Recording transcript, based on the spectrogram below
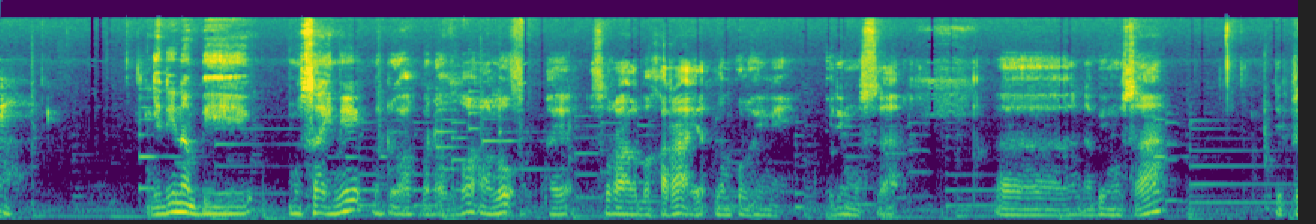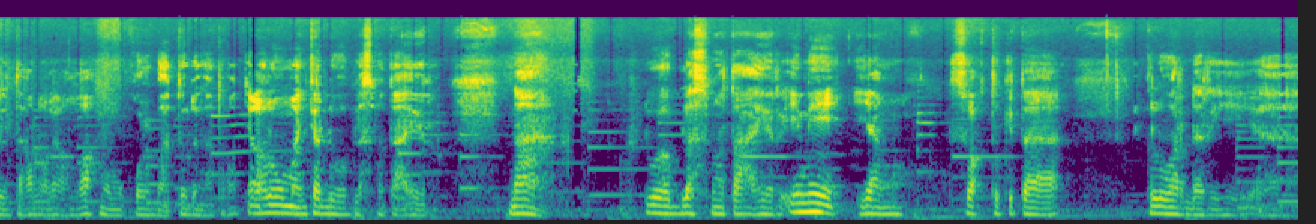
jadi Nabi Musa ini berdoa kepada Allah lalu ayat surah Al-Baqarah ayat 60 ini. Jadi Musa eh, Nabi Musa diperintahkan oleh Allah memukul batu dengan tongkatnya lalu memancar 12 mata air. Nah, 12 mata air ini yang sewaktu kita keluar dari uh,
